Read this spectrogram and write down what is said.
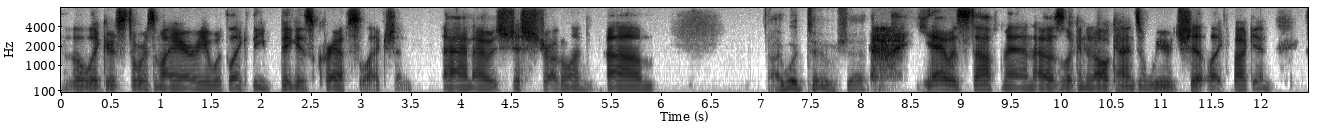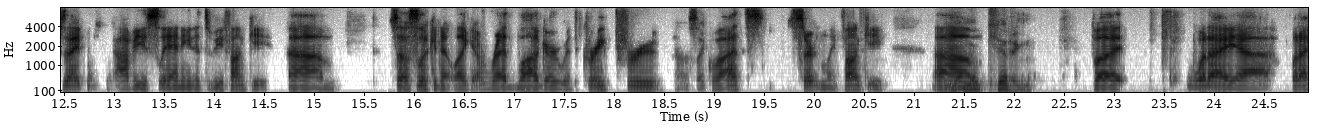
the liquor stores in my area with like the biggest craft selection, and I was just struggling. Um, I would too. Shit. yeah, it was tough, man. I was looking at all kinds of weird shit, like fucking, because I obviously I needed to be funky. Um, so I was looking at like a red lager with grapefruit. I was like, well, that's certainly funky. Um, no kidding. but what I uh what I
